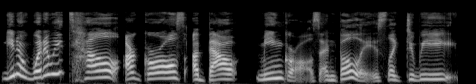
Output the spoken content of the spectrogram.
you know, what do we tell our girls about mean girls and bullies? Like, do we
